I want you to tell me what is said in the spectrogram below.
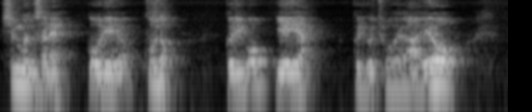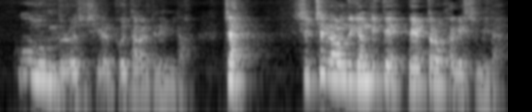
신문선의 꼬리에요 구독 그리고 예약 그리고 좋아요 꾹 눌러주시길 부탁을 드립니다. 자, 17라운드 경기 때 뵙도록 하겠습니다.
